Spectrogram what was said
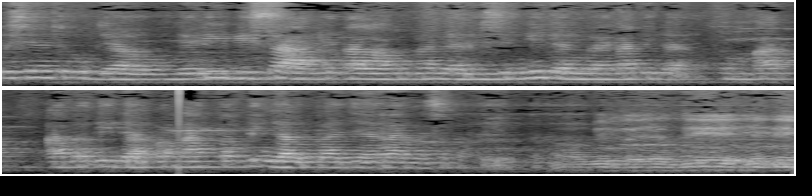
terusnya cukup jauh. Jadi bisa kita lakukan dari sini dan mereka tidak sempat atau tidak pernah tertinggal pelajaran seperti itu. Oh gitu. Jadi jadi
